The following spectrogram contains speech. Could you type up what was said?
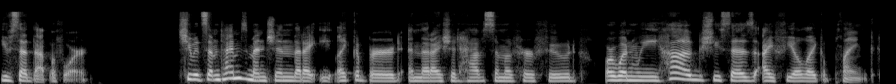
you've said that before. She would sometimes mention that I eat like a bird and that I should have some of her food. Or when we hug, she says, I feel like a plank.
